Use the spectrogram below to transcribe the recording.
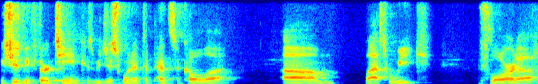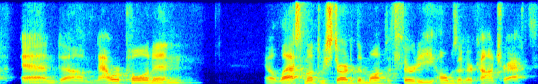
excuse me, 13, because we just went into Pensacola um, last week, Florida. And um, now we're pulling in, you know, last month we started the month with 30 homes under contract.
